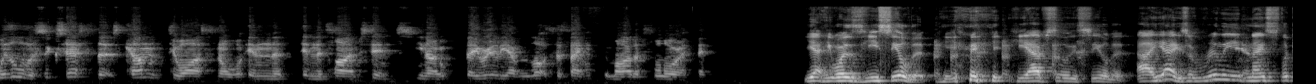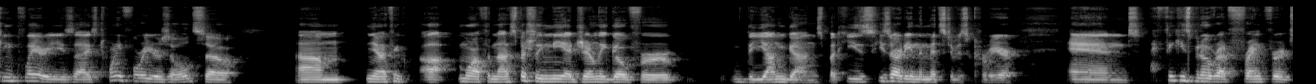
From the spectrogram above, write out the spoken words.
with all the success that's come to Arsenal in the in the time since, you know, they really have a lot to thank Kamada for. I think. Yeah, he was. He sealed it. He he absolutely sealed it. Uh, yeah, he's a really Yeah. nice looking player. He's uh, he's 24 years old. So, um, you know, I think uh, more often than not, especially me, I generally go for the young guns. But he's he's already in the midst of his career, and I think he's been over at Frankfurt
